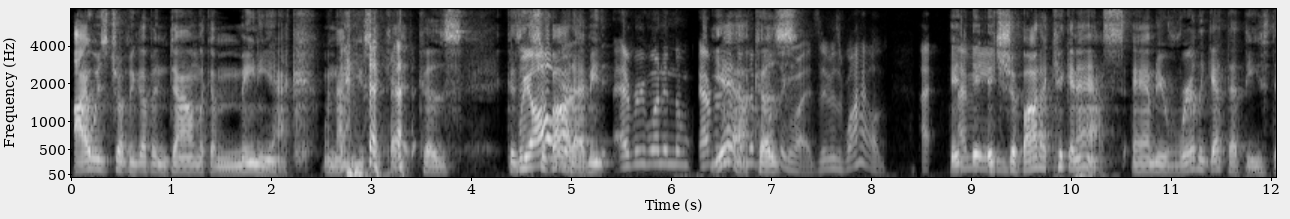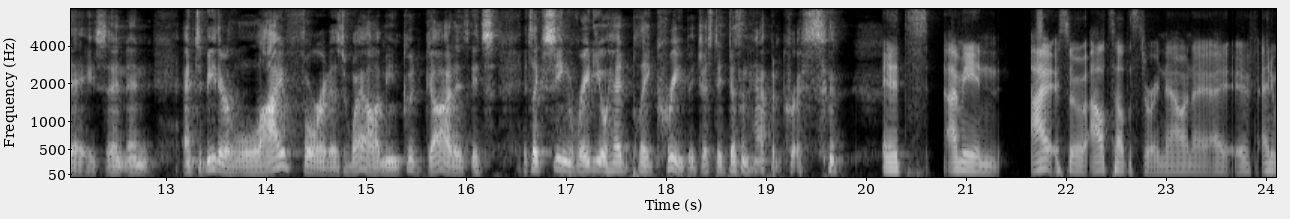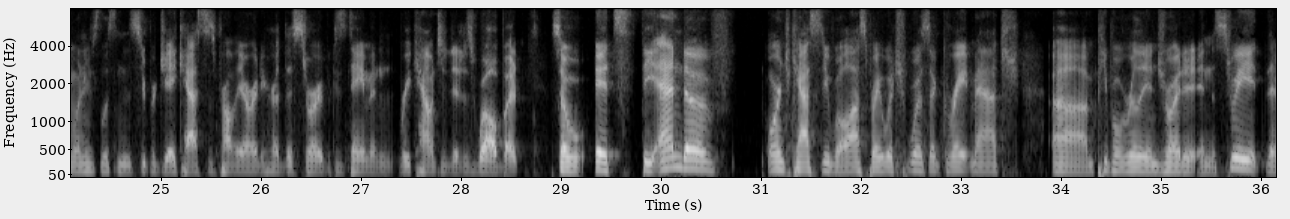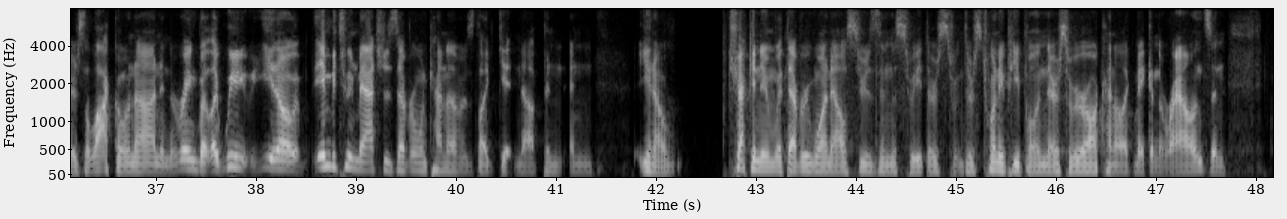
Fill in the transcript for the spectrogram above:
I was jumping up and down like a maniac when that music hit because because it's all Shibata. I mean, everyone in the everyone yeah, in the building was. It was wild. I, it, I mean, it's Shibata kicking ass, and we rarely get that these days. And and and to be there live for it as well. I mean, good God, it's it's it's like seeing Radiohead play Creep. It just it doesn't happen, Chris. it's. I mean, I so I'll tell the story now, and I, I, if anyone who's listened to Super J Cast has probably already heard this story because Damon recounted it as well. But so it's the end of Orange Cassidy Will Ospreay, which was a great match. Um, people really enjoyed it in the suite. There's a lot going on in the ring, but like we, you know, in between matches, everyone kind of was like getting up and and you know checking in with everyone else who's in the suite. There's there's 20 people in there, so we were all kind of like making the rounds. And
